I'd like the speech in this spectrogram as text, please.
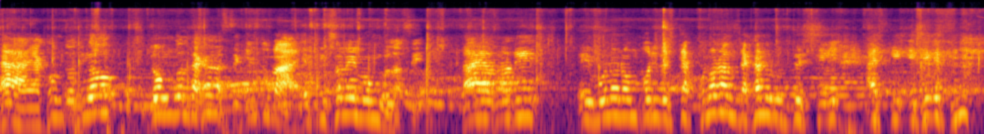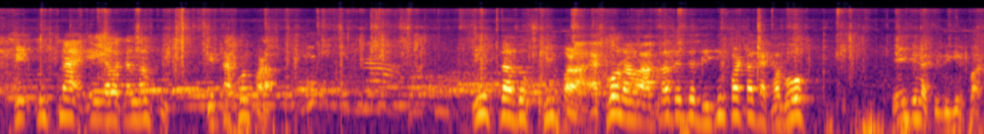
হ্যাঁ হ্যাঁ এখন যদিও জঙ্গল দেখা যাচ্ছে, কিন্তু না, এর পিছনে মঙ্গল আছে। তাই আপনাদের এই মনোরম পরিবেশটা মনোরম দেখানোর উদ্দেশ্যে আজকে এসে গেছি সেই উঠনা এই এলাকার নাম কি? কোন পাড়া? ইটনা দক্ষিণ পাড়া। এখন আপনাদের যে দিঘির পাড়টা দেখাবো, এই যে নাকি দিঘির পাড়?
